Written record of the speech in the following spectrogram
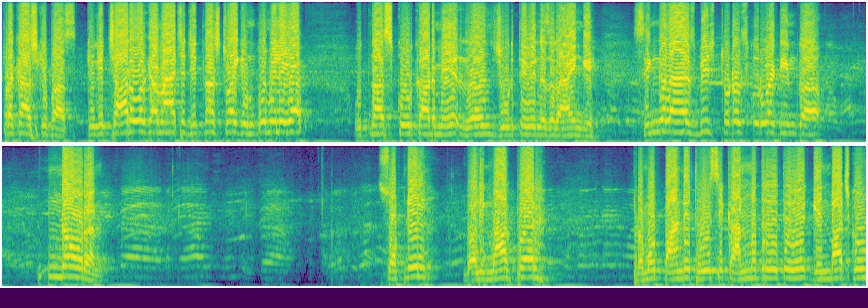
प्रकाश के पास। क्योंकि चार ओवर का मैच है जितना स्ट्राइक उनको मिलेगा उतना स्कोर कार्ड में रन जुड़ते हुए नज़र आएँगे। सिंगल आया इस बीच टोटल स्कोर हुआ टीम का नौ रन। स्वप्निल बॉलिंग मार्ग पर। प्रमोद पांडे थोड़ी सी कानमत देते हुए गेंदबाज को।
